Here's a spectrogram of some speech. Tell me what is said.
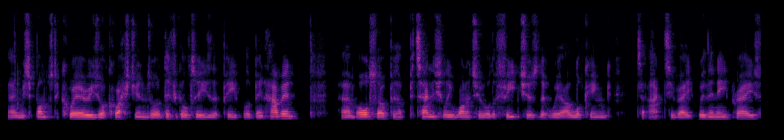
in response to queries or questions or difficulties that people have been having. Um, also, potentially one or two other features that we are looking to activate within ePraise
